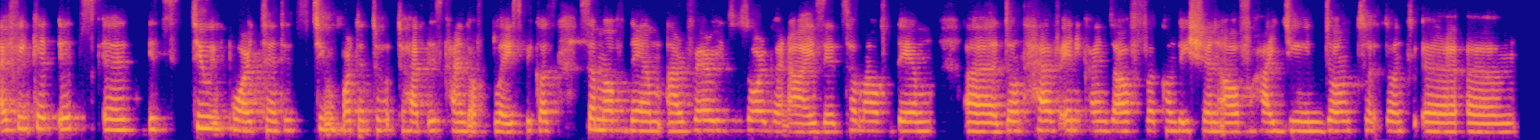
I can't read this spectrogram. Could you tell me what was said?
I think it, it's it's too important it's too important to, to have this kind of place because some of them are very disorganized. Some of them uh, don't have any kind of condition of hygiene. Don't don't uh, um,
